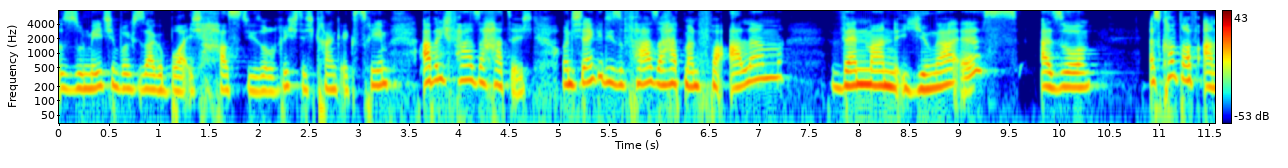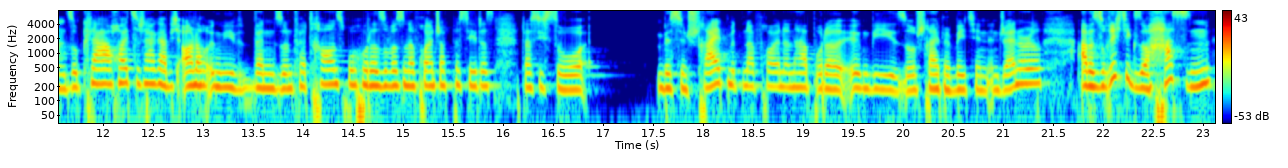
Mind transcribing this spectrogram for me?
so ein Mädchen, wo ich so sage, boah, ich hasse die so richtig krank extrem. Aber die Phase hatte ich. Und ich denke, diese Phase hat man vor allem, wenn man jünger ist. Also es kommt drauf an. So klar, heutzutage habe ich auch noch irgendwie, wenn so ein Vertrauensbruch oder sowas in der Freundschaft passiert ist, dass ich so ein bisschen Streit mit einer Freundin habe oder irgendwie so Streit mit Mädchen in general. Aber so richtig so hassen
